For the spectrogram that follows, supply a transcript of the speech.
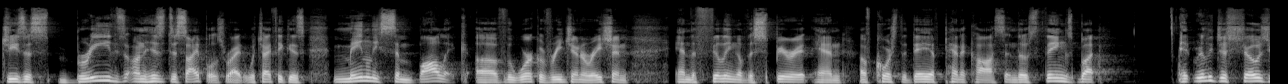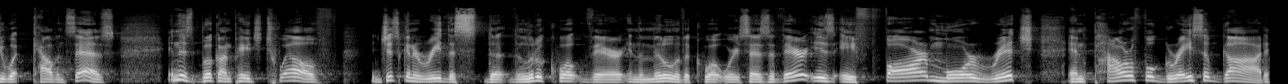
Jesus breathes on his disciples, right? Which I think is mainly symbolic of the work of regeneration and the filling of the Spirit, and of course, the day of Pentecost and those things. But it really just shows you what Calvin says in this book on page 12 just going to read this, the, the little quote there in the middle of the quote where he says that there is a far more rich and powerful grace of God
